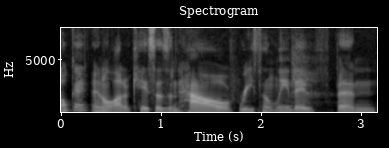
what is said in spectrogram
Okay. In a lot of cases, and how recently they've been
